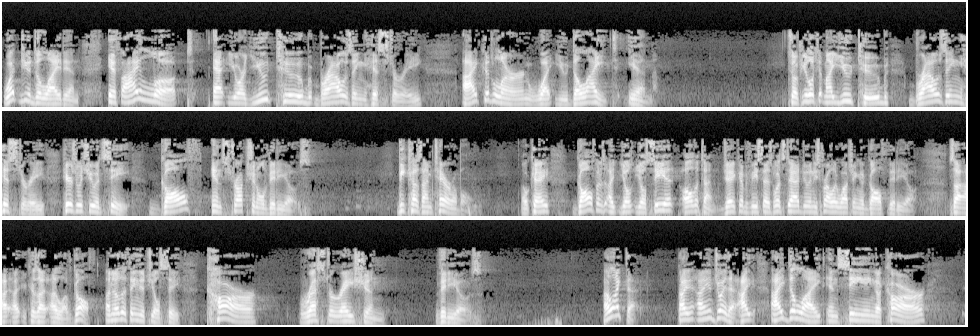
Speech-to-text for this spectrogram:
What do you delight in? If I looked at your YouTube browsing history, I could learn what you delight in. So if you looked at my YouTube browsing history, here's what you would see. Golf instructional videos. Because I'm terrible. Okay? Golf, is, you'll, you'll see it all the time. Jacob, if he says, what's dad doing? He's probably watching a golf video. So I, because I, I, I love golf. Another thing that you'll see. Car restoration videos. I like that. I, I enjoy that. I, I delight in seeing a car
